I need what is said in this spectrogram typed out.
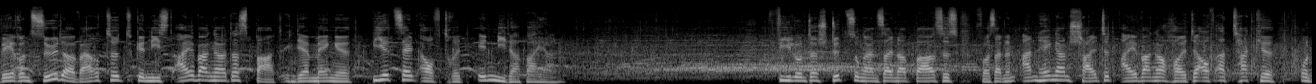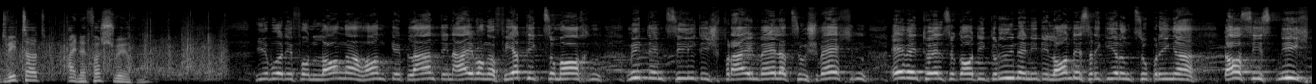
Während Söder wartet, genießt Aiwanger das Bad in der Menge. Bierzeltauftritt in Niederbayern. Viel Unterstützung an seiner Basis. Vor seinen Anhängern schaltet Aiwanger heute auf Attacke und wittert eine Verschwörung. Hier wurde von langer Hand geplant, den Aiwanger fertig zu machen, mit dem Ziel, die Freien Wähler zu schwächen, eventuell sogar die Grünen in die Landesregierung zu bringen. Das ist nicht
